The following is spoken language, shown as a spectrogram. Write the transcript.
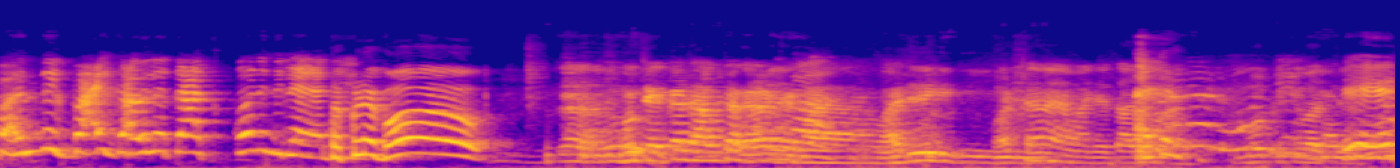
बंदीक बाय गावलं त्यात कोणी दिलेला तकडे गो. हो, तेका धावता घरात. वाजले किती वाटतं नाही माझ्या चालू किती वाजले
